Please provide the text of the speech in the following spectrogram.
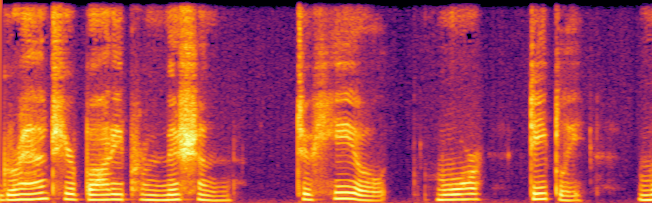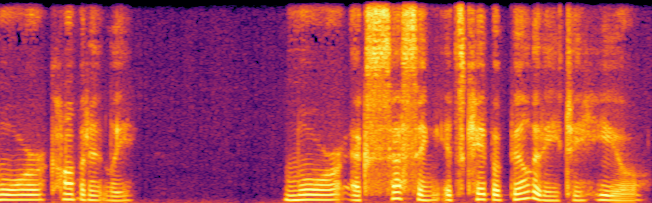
Grant your body permission to heal more deeply, more competently, more accessing its capability to heal.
